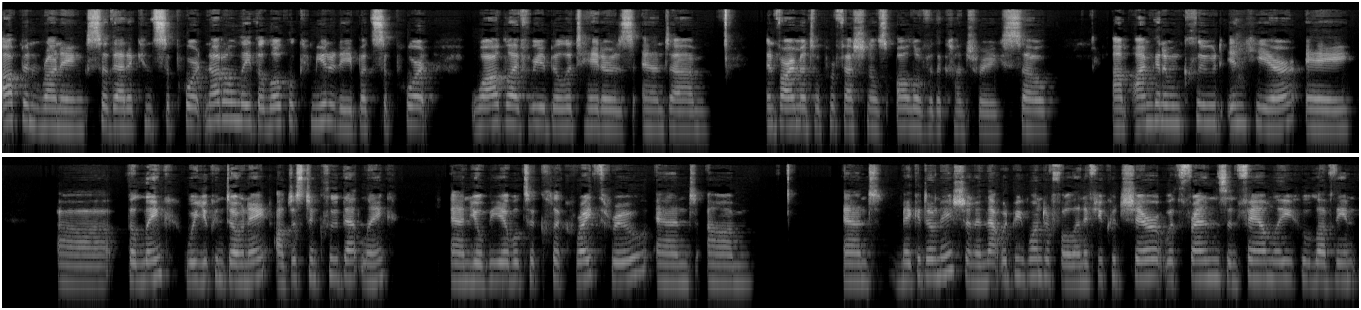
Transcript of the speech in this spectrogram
up and running so that it can support not only the local community but support wildlife rehabilitators and um, environmental professionals all over the country. So um, I'm going to include in here a uh, the link where you can donate. I'll just include that link and you'll be able to click right through and um, and make a donation and that would be wonderful. And if you could share it with friends and family who love the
